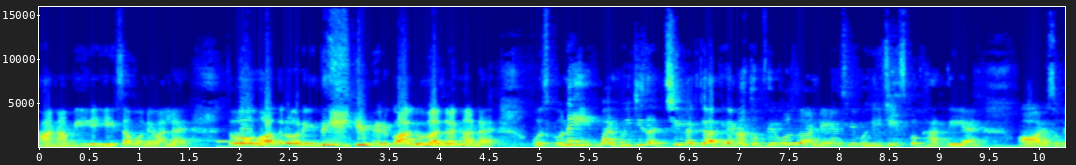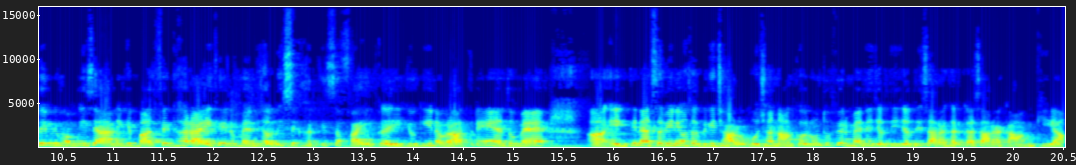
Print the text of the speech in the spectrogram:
खाना भी यही सब होने वाला है। तो वो बहुत रो रही थी कि मेरे को आलू भाजा खाना है। उसको ना एक बार कोई चीज़ अच्छी लग जाती है ना तो फिर वो कंटिन्यूसली वही चीज़ को खाती है। और सुबह भी मम्मी से आने के बाद फिर घर आई, फिर मैंने जल्दी से घर की सफ़ाई करी क्योंकि नवरात्रे हैं तो मैं एक दिन ऐसा भी नहीं हो सकता कि झाड़ू पोछा ना करूँ तो फिर मैंने जल्दी जल्दी सारा घर का सारा काम किया।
